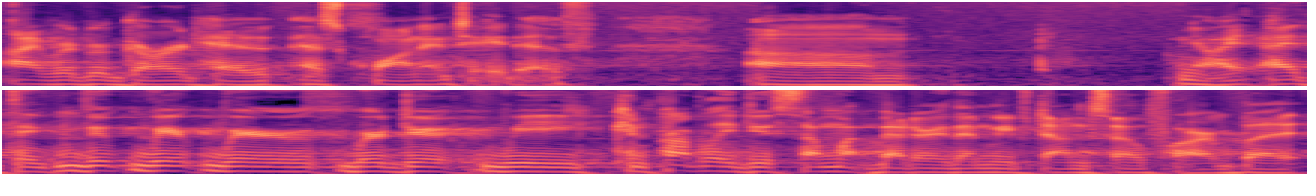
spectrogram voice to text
I would regard as, as quantitative. Um, you know, I, I think we're, we're, we're do, we can probably do somewhat better than we've done so far, but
